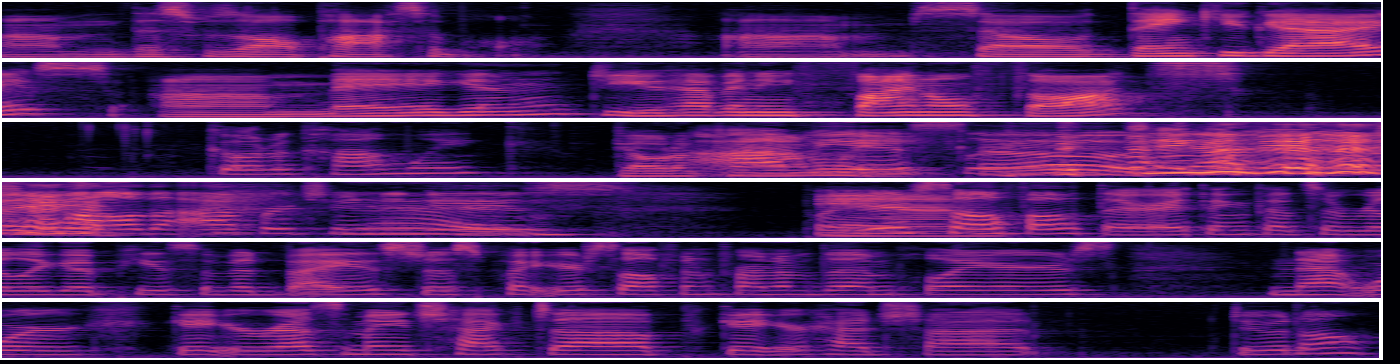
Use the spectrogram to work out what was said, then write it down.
um, this was all possible. Um, so thank you guys. Um, Megan, do you have any final thoughts? Go to Com Week. Go to Com Week. Obviously, Oh, take advantage of all the opportunities. Yes. Put And- yourself out there. I think that's a really good piece of advice. Just put yourself in front of the employers, network, get your resume checked up, get your headshot, do it all.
